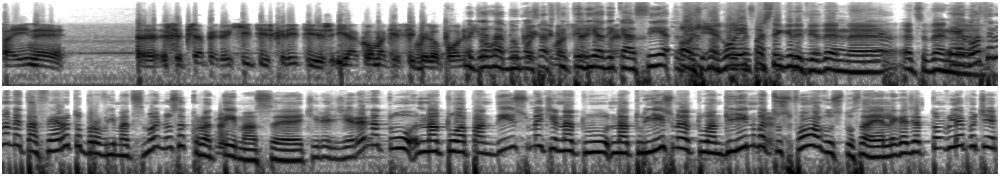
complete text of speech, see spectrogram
θα είναι ε, σε ποια περιοχή της Κρήτης ή ακόμα και στην Πελοπόννησο. Δεν θα μπούμε σε αυτή τη διαδικασία. Όχι, εγώ είπα στην Κρήτη. Δεν, ε, έτσι δεν, εγώ θέλω να μεταφέρω τον προβληματισμό ενός ακροατή ναι. μας, ε, κύριε Λιγερέ, να του, να του απαντήσουμε και να του, να του λύσουμε, να του αντλύνουμε ναι. τους φόβους του θα έλεγα, γιατί τον βλέπω και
